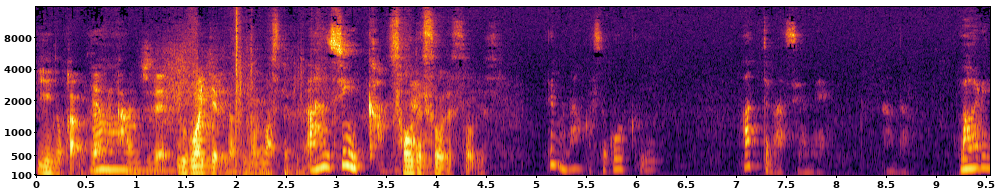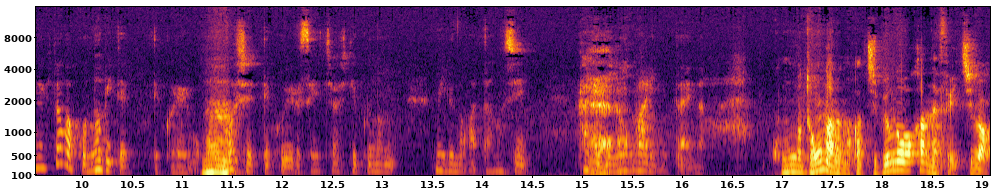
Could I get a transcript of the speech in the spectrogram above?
いのかみたいな感じで動いてるんだと思いますよね。安心感。そうです、。そうです、そうです。でもなんかすごく合ってますよね。なんだろう。周りの人がこう伸びてってくれる、うん起こしてってくれる、成長していくのを見るのが楽しい。彼ににんまりみたいな。今後どうなるのか自分がわかんないですよ、一番。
